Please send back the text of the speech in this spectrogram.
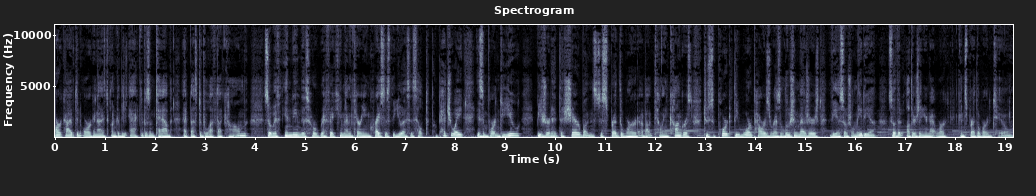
archived and organized under the activism tab at bestoftheleft.com. So if ending this horrific humanitarian crisis the U.S. has helped perpetuate is important to you, be sure to hit the share buttons to spread the word about telling Congress to support the War Powers Resolution measures via social media so that others in your network can spread the word too.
